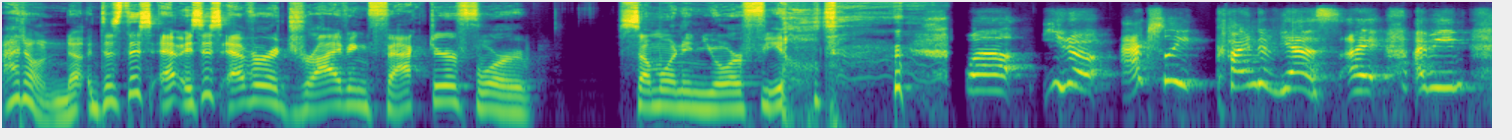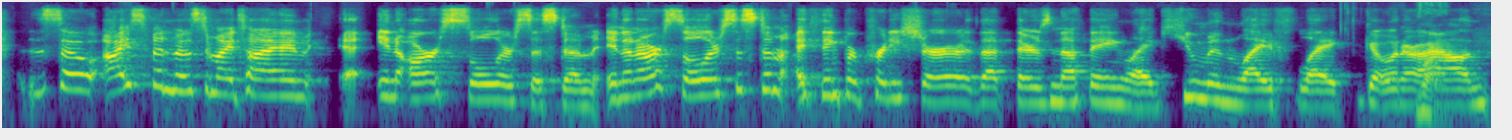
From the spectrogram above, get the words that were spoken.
I don't know. Does this is this ever a driving factor for someone in your field? Well, you know, actually kind of yes. I I mean, so I spend most of my time in our solar system. And in our solar system, I think we're pretty sure that there's nothing like human life like going around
